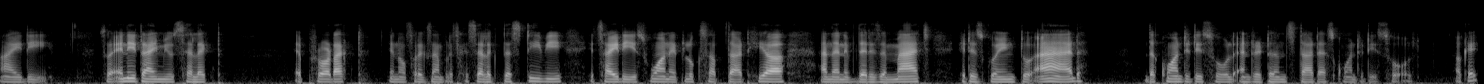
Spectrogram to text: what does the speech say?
id so anytime you select a product you know for example if I select this TV its ID is 1 it looks up that here and then if there is a match it is going to add the quantity sold and returns that as quantity sold. Okay?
